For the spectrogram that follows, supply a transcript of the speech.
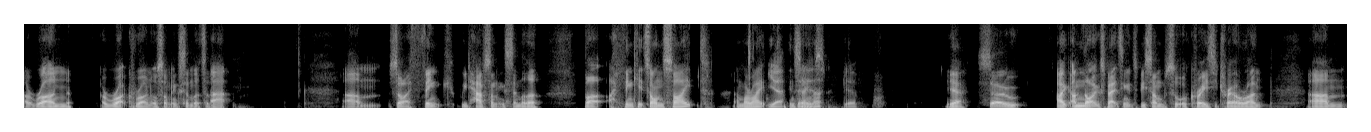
a run, a ruck run, or something similar to that. Um, so I think we'd have something similar, but I think it's on site. Am I right? Yeah, in saying that. Yeah, yeah. So I, I'm not expecting it to be some sort of crazy trail run. Um,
